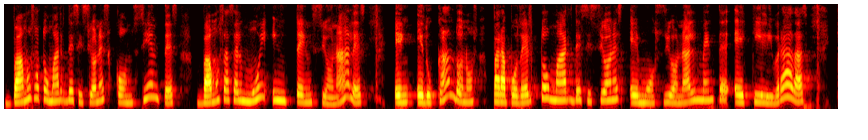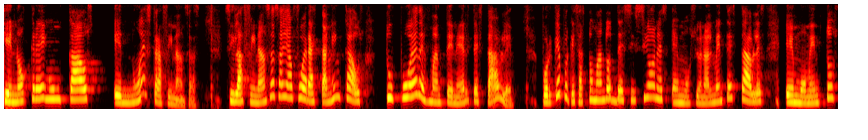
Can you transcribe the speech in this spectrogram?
vamos a tomar decisiones conscientes, vamos a ser muy intencionales en educándonos para poder tomar decisiones emocionalmente equilibradas que no creen un caos en nuestras finanzas. Si las finanzas allá afuera están en caos, tú puedes mantenerte estable. ¿Por qué? Porque estás tomando decisiones emocionalmente estables en momentos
